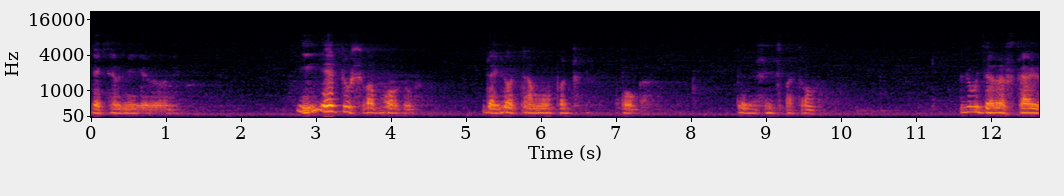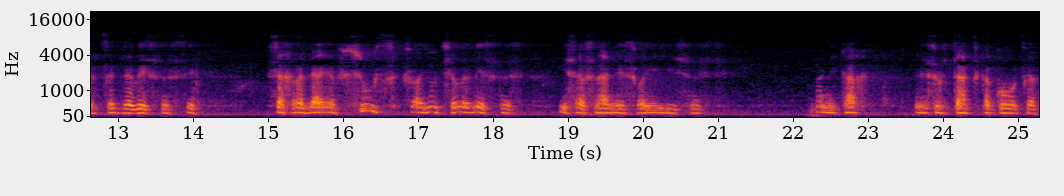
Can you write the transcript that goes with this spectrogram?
детерминированы. И эту свободу дает нам опыт Бога пережить потом. Люди рождаются для вечности – сохраняя всю свою человечность и сознание своей личности, а не как результат какого-то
